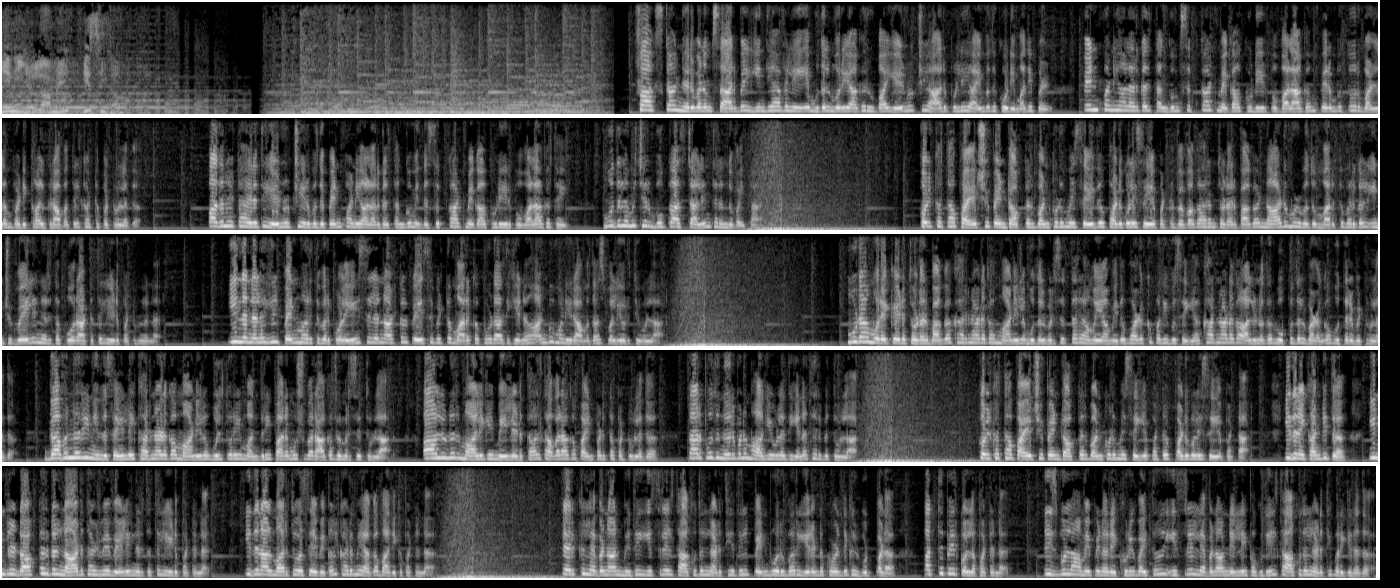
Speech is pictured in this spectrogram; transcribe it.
இனி எல்லாமே ஈஸிதான் பாக்ஸ்கான் நிறுவனம் சார்பில் இந்தியாவிலேயே முதல் முறையாக ரூபாய் எழுநூற்றி ஆறு புள்ளி ஐம்பது கோடி மதிப்பில் பெண் பணியாளர்கள் தங்கும் சிப்காட் மெகா குடியிருப்பு வளாகம் பெரும்புத்தூர் வள்ளம் வடிகால் கிராமத்தில் கட்டப்பட்டுள்ளது. பதினெட்டாயிரத்தி எழுநூற்றி இருபது பெண் பணியாளர்கள் தங்கும் இந்த சிப்காட் மெகா குடியிருப்பு வளாகத்தை முதலமைச்சர் மு ஸ்டாலின் திறந்து வைத்தார். கொல்கத்தா பயிற்சி பெண் டாக்டர் வன்கொடுமை செய்து படுகொலை செய்யப்பட்ட விவகாரம் தொடர்பாக நாடு முழுவதும் மருத்துவர்கள் இன்று வேலைநிறுத்த போராட்டத்தில் ஈடுபட்டுள்ளனர். இந்த நிலையில் பெண் மருத்துவர் கொலையை சில நாட்கள் பேசிவிட்டு மறக்கக்கூடாது என அன்புமணி ராமதாஸ் வலியுறுத்தியுள்ளார். முடா முறைகேடு தொடர்பாக கர்நாடக மாநில முதல்வர் சித்தராமையா மீது வழக்கு பதிவு செய்ய கர்நாடக ஆளுநர் ஒப்புதல் வழங்க உத்தரவிட்டுள்ளது. கவர்னரின் இந்த செயலை கர்நாடக மாநில உள்துறை மந்திரி பரமேஸ்வராக விமர்சித்துள்ளார். ஆளுநர் மாளிகை மேலிடத்தால் தவறாக பயன்படுத்தப்பட்டுள்ளது. தற்போது நிறுவனம் ஆகியுள்ளது என தெரிவித்துள்ளார். கொல்கத்தா பயிற்சி பெண் டாக்டர் வன்கொடுமை செய்யப்பட்டு படுகொலை செய்யப்பட்டார். இதனை கண்டித்து இன்று டாக்டர்கள் நாடு தழுவிய வேலைநிறுத்தத்தில் ஈடுபட்டனர். இதனால் மருத்துவ சேவைகள் கடுமையாக பாதிக்கப்பட்டன. தெற்கு லெபனான் மீது இஸ்ரேல் தாக்குதல் நடத்தியதில் பெண் ஒருவர் இரண்டு குழந்தைகள் உட்பட பத்து பேர் கொல்லப்பட்டனர். ஹிஸ்புல்லா அமைப்பினரை குறிவைத்து இஸ்ரேல் லெபனான் எல்லைப் பகுதியில் தாக்குதல் நடத்தி வருகிறது.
